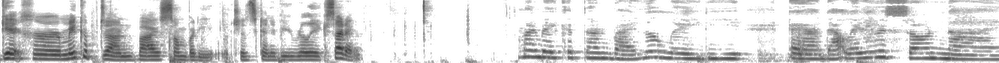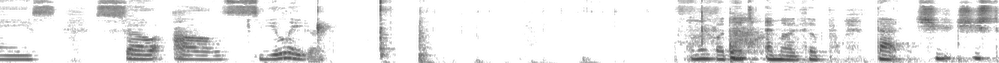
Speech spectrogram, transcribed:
get her makeup done by somebody, which is gonna be really exciting. My makeup done by the lady, and that lady was so nice. So I'll see you later. Oh my god, that's Emma. The that she she's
